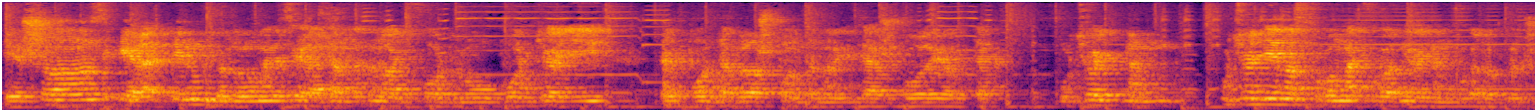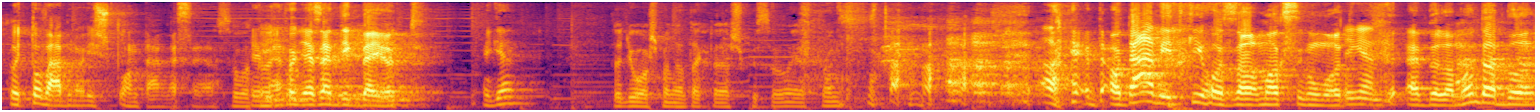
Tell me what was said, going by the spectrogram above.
És az élet, én úgy gondolom, hogy az életemnek a nagy fordulópontjai pont ebből a spontaneitásból jöttek. Úgyhogy, nem, úgyhogy én azt fogom megfogadni, hogy nem fogadok meg. Hogy továbbra is spontán leszel. Szóval Én, mert hogy ez eddig bejött. Igen? Te gyors menetekre esküszöl, értem? A, a Dávid kihozza a maximumot Igen. ebből a mondatból.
